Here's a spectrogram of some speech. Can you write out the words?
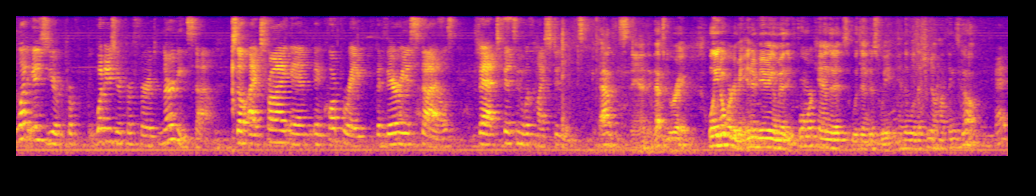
what is your, what is your preferred learning style? So I try and incorporate the various styles that fits in with my students. Outstanding, that's great. Well, you know, we're gonna be interviewing maybe four more candidates within this week, and then we'll let you know how things go. Okay?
